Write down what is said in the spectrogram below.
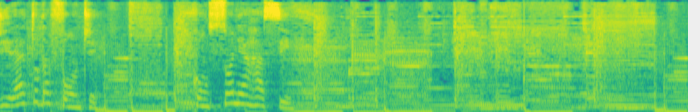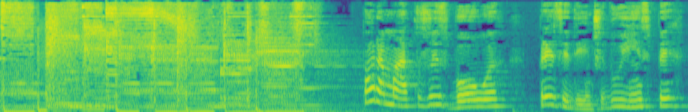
Direto da Fonte, com Sônia Rassi. Para Marcos Lisboa, presidente do INSPER,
